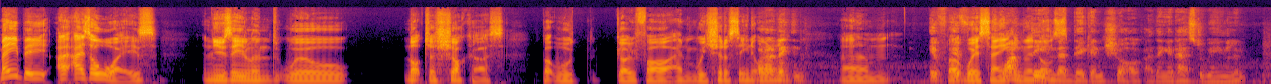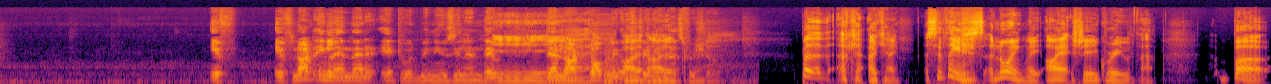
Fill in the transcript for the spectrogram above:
Maybe, as always, New Zealand will not just shock us, but will go far, and we should have seen it But all. I think um, if, but if we're saying one England team does. that they can shock, I think it has to be England. If if not England, then it, would be New Zealand. They they're not Yeah, toppling I- Australia. I that's for sure. But uh, okay, okay. So the thing is, annoyingly, I actually agree with that. But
